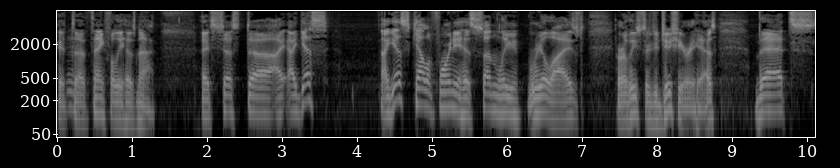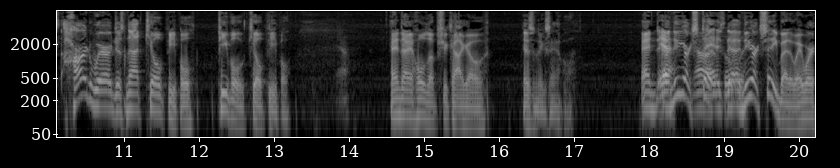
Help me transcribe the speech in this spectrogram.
it mm. uh, thankfully has not. It's just, uh, I, I, guess, I guess California has suddenly realized, or at least the judiciary has, that hardware does not kill people; people kill people. Yeah. And I hold up Chicago as an example. And Yeah, uh, New York no, State, uh. New York City, by the way, where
